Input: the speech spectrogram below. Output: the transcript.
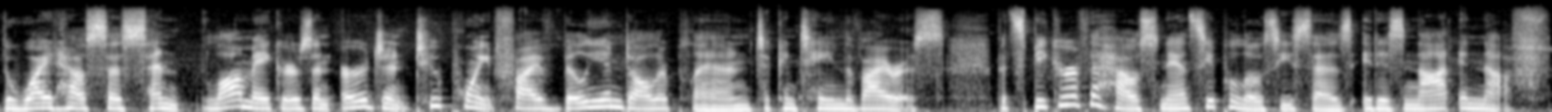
The White House has sent lawmakers an urgent $2.5 billion plan to contain the virus. But Speaker of the House Nancy Pelosi says it is not enough.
